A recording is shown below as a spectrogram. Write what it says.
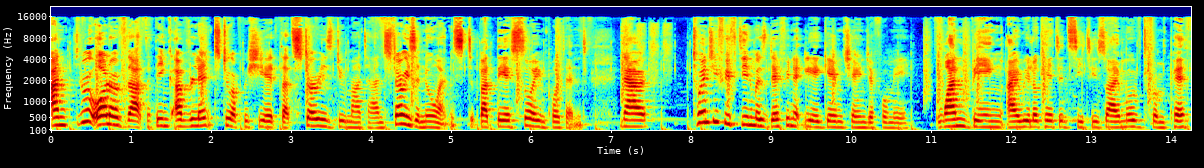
And through all of that, I think I've learned to appreciate that stories do matter and stories are nuanced, but they're so important. Now, 2015 was definitely a game changer for me. One being I relocated cities, so I moved from Perth,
